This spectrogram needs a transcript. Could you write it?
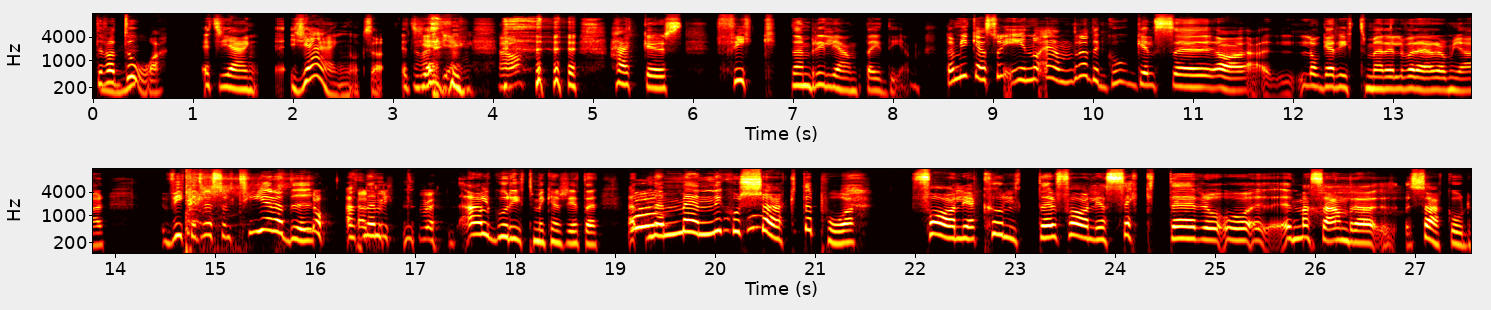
Det var Mm. då ett gäng, gäng också, ett Ja, gäng, gäng. Ja. hackers fick den briljanta idén. De gick alltså in och ändrade Googles eh, ja, logaritmer eller vad det är de gör. Vilket resulterade i att när, algoritmer kanske heter, att när människor sökte på farliga kulter, farliga sekter och, och en massa andra sökord,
